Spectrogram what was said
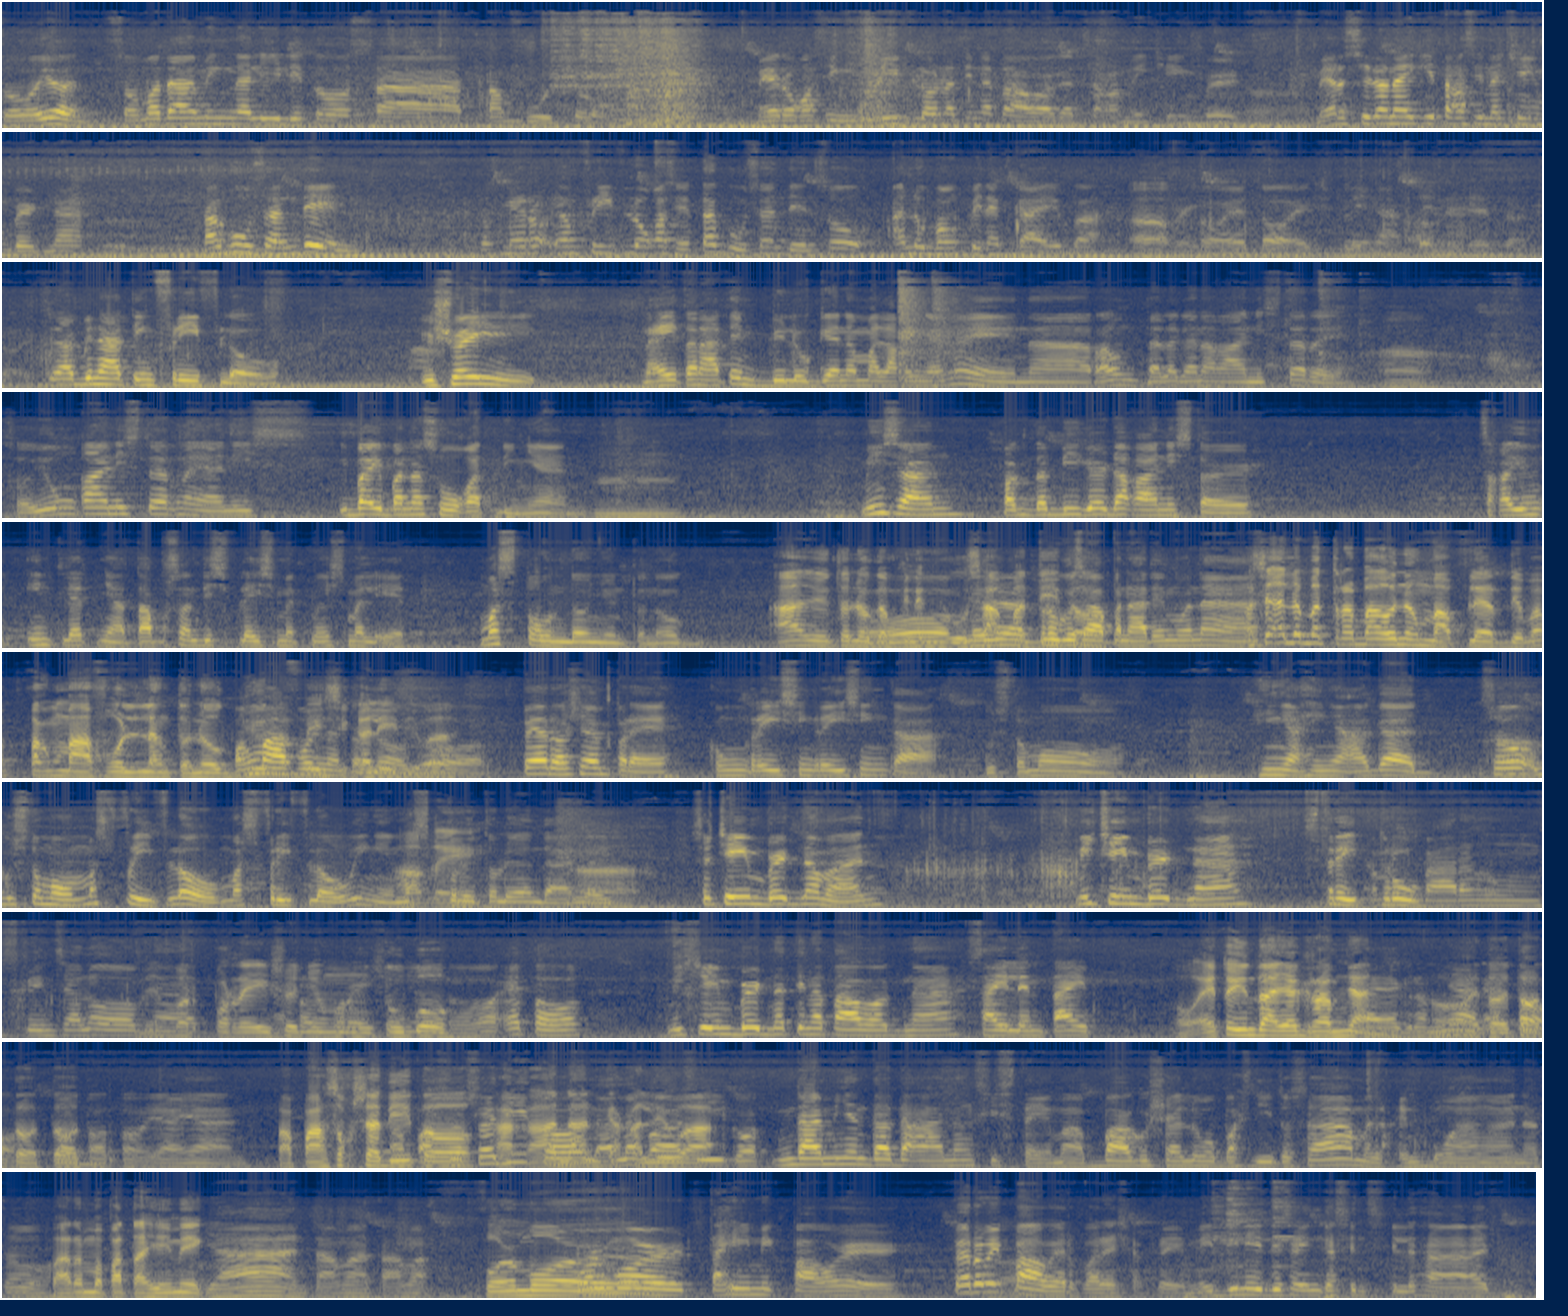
So, yun. So, madaming nalilito sa tambucho. Meron kasing free flow na tinatawag at saka may chambered. Meron sila nakikita kasi na chambered na tagusan din. Tapos meron yung free flow kasi tagusan din. So, ano bang pinagkaiba? Okay. So, ito, explain natin. Sabi nating free flow. Usually, nakita natin bilog yan na malaking ano eh, na round talaga na canister eh. Ah. So, yung canister na yan is iba-iba na sukat din yan. Mhm. Minsan, pag the bigger the canister, saka yung inlet niya, tapos ang displacement mo is maliit, mas tone down yung tunog. Ah, yung tunog ang Oo, pinag-uusapan dito. Pinag-uusapan natin muna. Kasi ano ba trabaho ng muffler, di ba? Pang muffle ng tunog. pang yun muffle na basically, tunog. di ba? oo. Pero syempre, kung racing-racing ka, gusto mo hinga-hinga agad. So, Ah. gusto mo mas free flow, mas free flowing eh, mas Okay. tuloy-tuloy ang daloy. Ah. Sa chambered naman, may chambered na straight through. Parang screen sa loob May na perforation yung perforation tubo. yun, oo. Ito, may chambered na tinatawag na silent type. Oh, ito yung diagram niyan. Diagram oh, niyan. Ito, ito, ito, ito. ito, ito, yan, yan. Papasok siya dito, Papasok siya dito, kakanan, kakaliwa. ikot. Ang dami niyang dadaan ng sistema bago siya lumabas dito sa malaking bunganga na to. Para mapatahimik. Yan, tama, tama. For more... For more tahimik power. Pero may power pa rin, syempre. May dinidesign kasi sila sa,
